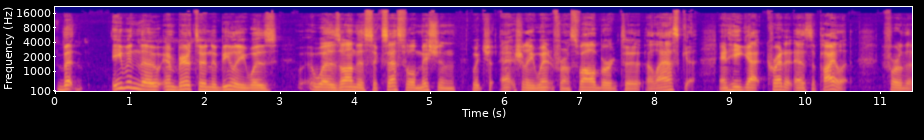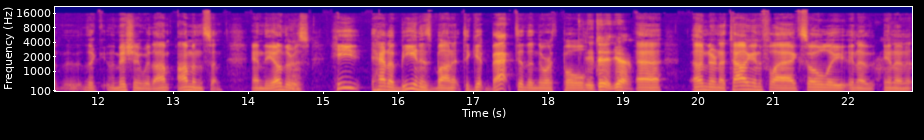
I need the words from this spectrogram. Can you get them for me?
But even though Umberto Nobile was was on this successful mission, which actually went from Svalbard to Alaska, and he got credit as the pilot for the the, the mission with Am- Amundsen and the others. Mm. He had a bee in his bonnet to get back to the North Pole. He did, yeah. Uh, under an Italian flag, solely in a in an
